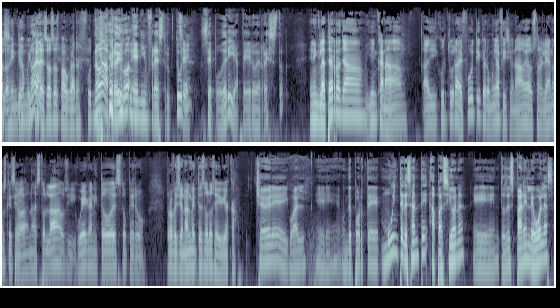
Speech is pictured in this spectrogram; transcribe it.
estadios- los indios no- muy no da. perezosos para jugar fútbol. No da, pero digo, en infraestructura Sí. se podría, pero de resto... En Inglaterra ya y en Canadá hay cultura de fútbol, pero muy aficionado de australianos que se van a estos lados y juegan y todo esto, pero profesionalmente solo se vive acá. Chévere, igual, eh, un deporte muy interesante, apasiona, eh, entonces párenle bolas,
